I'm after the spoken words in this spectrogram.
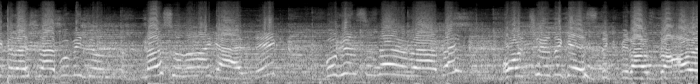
arkadaşlar bu videonun da sonuna geldik. Bugün sizlerle beraber Orchard'ı gezdik biraz daha ve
